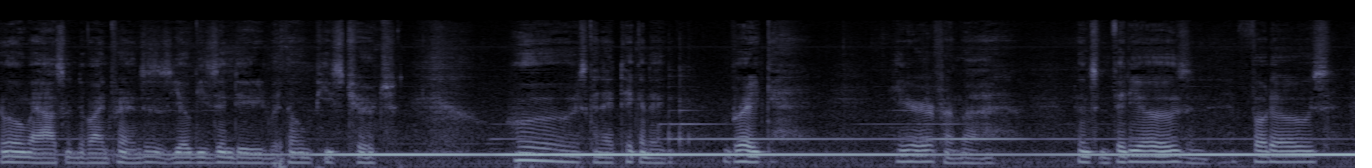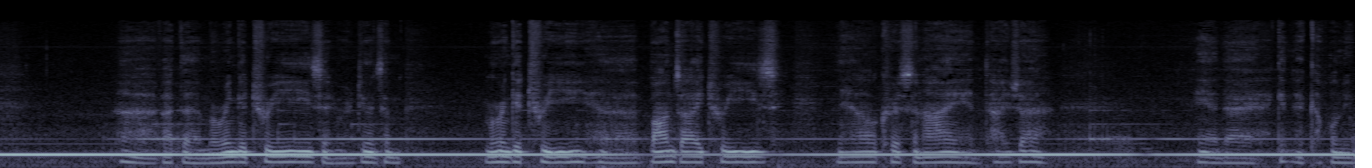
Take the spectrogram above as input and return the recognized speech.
Hello, my awesome divine friends. This is Yogi Zen Dude with Om Peace Church. Whew, just kind of taking a break here from uh, doing some videos and photos uh, about the moringa trees, and we're doing some moringa tree uh, bonsai trees now. Chris and I and Taija, and uh, getting a couple new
